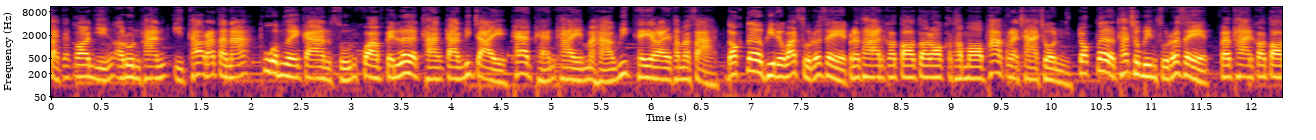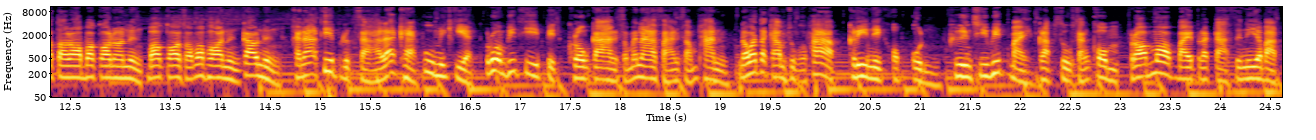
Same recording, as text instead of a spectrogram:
สัชกรหญิงอรุณพันธ์อิทธรัตนะ ผู้อำนวยการศูนย์ความเป็นเลิศทางการวิจัย แพทย์แผนไทย มหาวิทยาลัยธรรมศาสตร์ ดรพีรวัตรสุรเสศประธานกตตรกทมภาคประชาชน ดรทัชวินสุรเสศประธานกตตรบกนหนึ่งบกสพพ191 คณะที่ปรึกษาและแขกผู้มีเกียรติ ร่วมพิธีปิดโครงการสัมมนาสารสัมพันธ์ นวัตกรรมสุขภาพ คลินิกอบอุ่น คืนชีวิตใหม่กลับสู่สังคม พร้อมมอบใบประกาศนียบัตร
